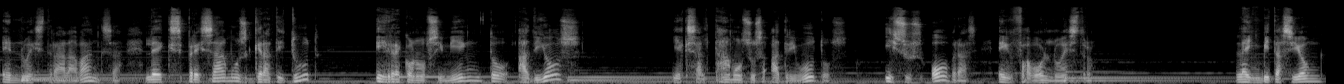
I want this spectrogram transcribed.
en nuestra alabanza le expresamos gratitud y reconocimiento a Dios y exaltamos sus atributos y sus obras en favor nuestro. La invitación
